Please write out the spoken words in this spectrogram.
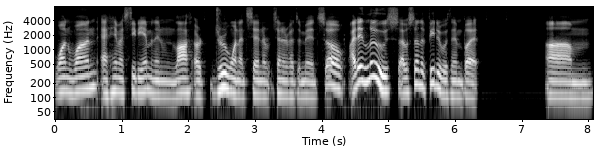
won one at him at CDM, and then lost or drew one at center center defensive mid. So I didn't lose. I was still defeated with him, but um,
